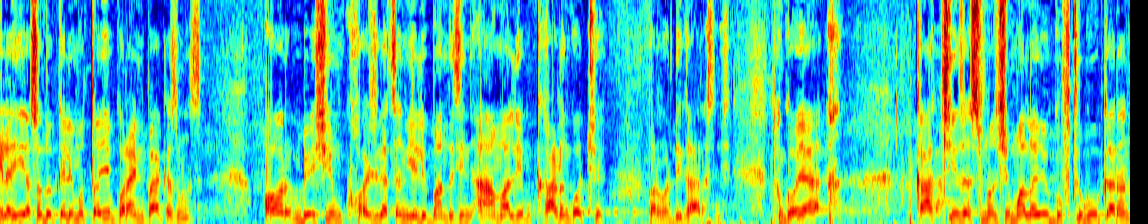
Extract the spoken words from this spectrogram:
الہی اسدُ کلیمُت طیب قۄرانہِ پاکس منٛز اور بیٚیہِ چھِ یِم خۄش گژھان ییٚلہِ اعمال یِم کھالان کوٚت چھِ پروردِگارس نِش گویا کتھ چیٖزس منٛز چھِ ملٲیِک گفتگوٗ کران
